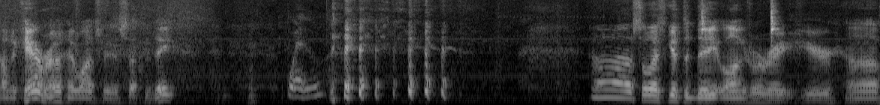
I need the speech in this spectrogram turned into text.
on the camera, it wants me to set the date. Well, Uh, so let's get the date long as we're right here. Uh,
